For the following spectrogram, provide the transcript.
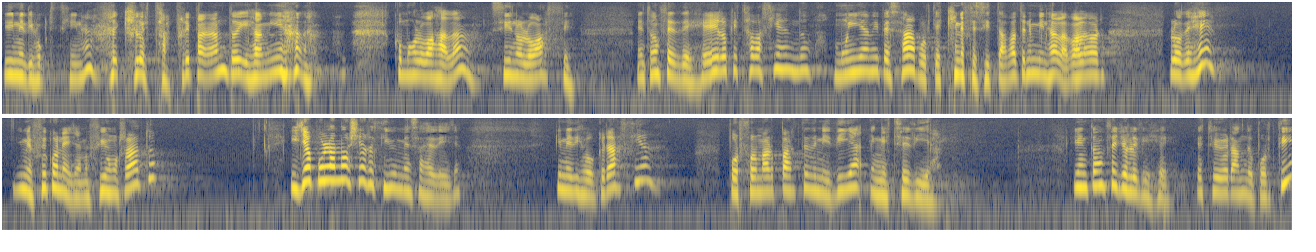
Y me dijo, Cristina, es que lo estás preparando, hija mía. ¿Cómo lo vas a dar si no lo haces? Entonces dejé lo que estaba haciendo muy a mi pesar, porque es que necesitaba terminar la palabra. Lo dejé y me fui con ella. Me fui un rato y ya por la noche recibí un mensaje de ella. Y me dijo, gracias por formar parte de mi día en este día. Y entonces yo le dije, estoy orando por ti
